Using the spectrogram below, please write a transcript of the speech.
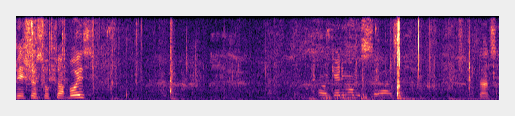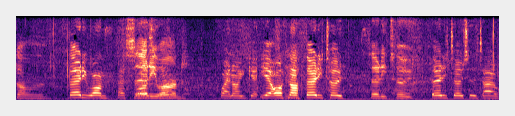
Mitch just hooked up, boys. Alright, get him on the size. That's going 31. That's 31, Wait, no, you get. Yeah, oh, no, Yeah. 32. 32. 32 to the tail.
